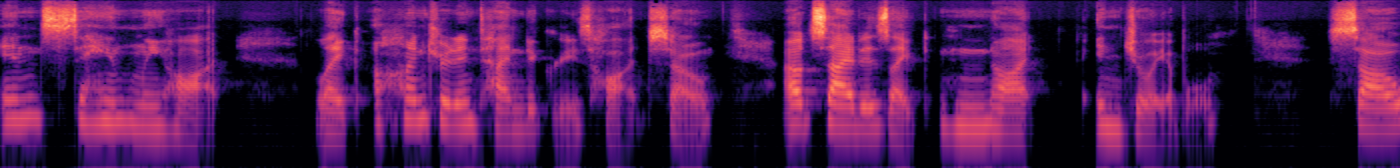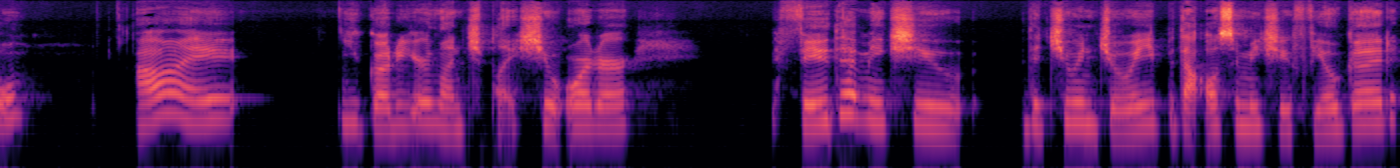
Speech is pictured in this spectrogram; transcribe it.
insanely hot, like 110 degrees hot. So outside is like not enjoyable. So, I you go to your lunch place. You order food that makes you that you enjoy, but that also makes you feel good.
